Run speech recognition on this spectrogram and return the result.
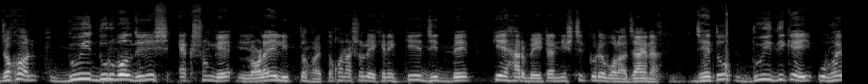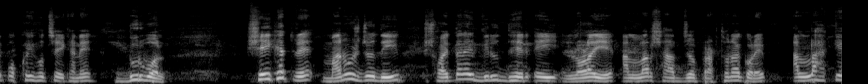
যখন দুই দুর্বল জিনিস একসঙ্গে লড়াইয়ে লিপ্ত হয়, তখন আসলে এখানে কে জিতবে, কে হারবে এটা নিশ্চিত করে বলা যায় না। যেহেতু দুই দিকেই, উভয় পক্ষই হচ্ছে এখানে দুর্বল। সেই ক্ষেত্রে মানুষ যদি শয়তানের বিরুদ্ধের এই লড়াইয়ে আল্লাহর সাহায্য প্রার্থনা করে আল্লাহকে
